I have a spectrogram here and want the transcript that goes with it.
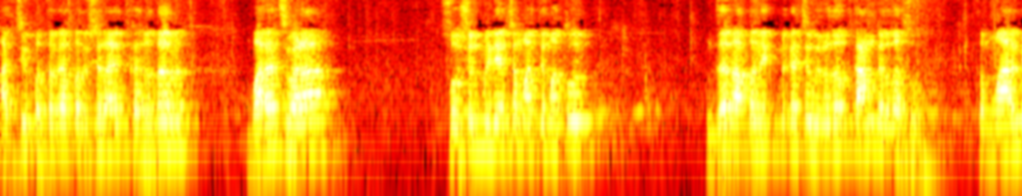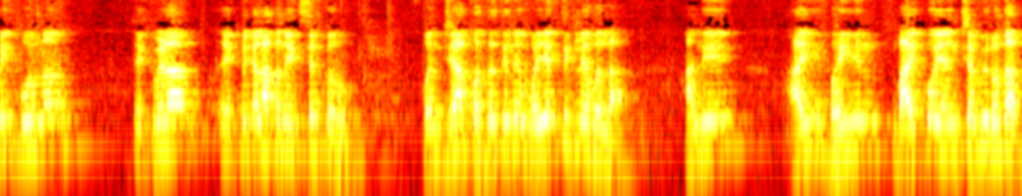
आजची पत्रकार परिषद आहेत. खरं तर बऱ्याच वेळा सोशल मीडियाच्या माध्यमातून जर आपण एकमेकाच्या विरोधात काम करत असू तर मार्मिक बोलणं एक वेळा एकमेकाला आपण एक्सेप्ट करू. पण ज्या पद्धतीने वैयक्तिक लेवलला आणि आई बहीण बायको यांच्या विरोधात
